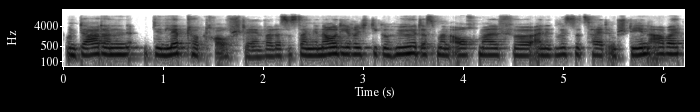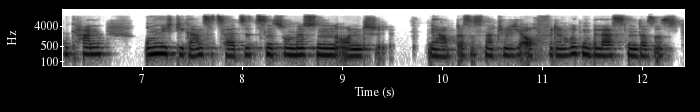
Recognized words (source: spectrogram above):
und da dann den Laptop draufstellen, weil das ist dann genau die richtige Höhe, dass man auch mal für eine gewisse Zeit im Stehen arbeiten kann, um nicht die ganze Zeit sitzen zu müssen und ja, das ist natürlich auch für den Rücken belastend. Das ist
